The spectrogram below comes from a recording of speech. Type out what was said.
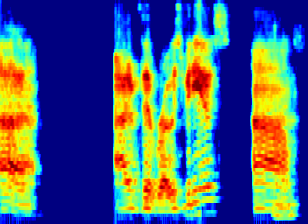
uh out of the Rose videos. Um, Nice.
